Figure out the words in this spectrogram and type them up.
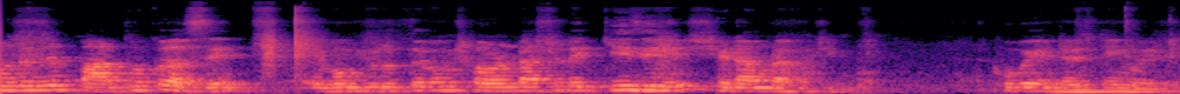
মধ্যে যে পার্থক্য আছে এবং দূরত্ব এবং স্মরণটা আসলে কি জিনিস সেটা আমরা এখন শিখব। খুবই ইন্টারেস্টিং হয়েছে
